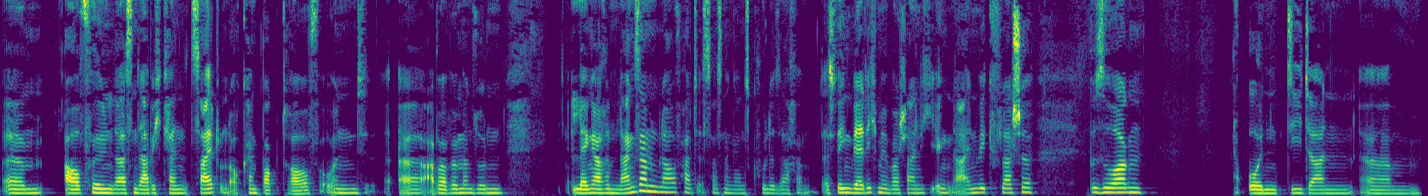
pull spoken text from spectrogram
ähm, auffüllen lassen. Da habe ich keine Zeit und auch keinen Bock drauf. Und äh, aber wenn man so einen längeren, langsamen Lauf hat, ist das eine ganz coole Sache. Deswegen werde ich mir wahrscheinlich irgendeine Einwegflasche besorgen und die dann ähm,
